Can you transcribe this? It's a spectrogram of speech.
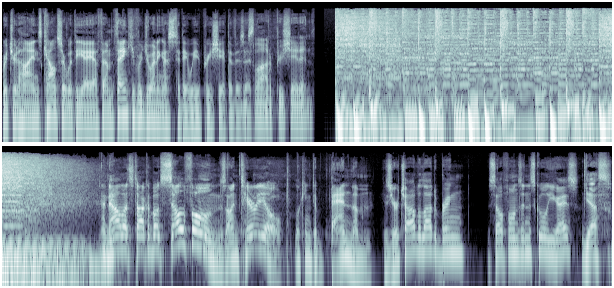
Richard Hines, counselor with the AFM, thank you for joining us today. We appreciate the visit. Thanks a lot. Appreciate it. And now let's talk about cell phones. Ontario looking to ban them. Is your child allowed to bring cell phones into school, you guys? Yes.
